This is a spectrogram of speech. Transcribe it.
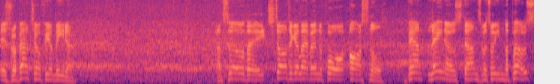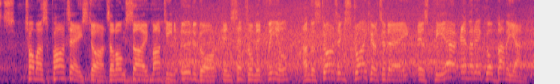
is Roberto Firmino. And so the starting 11 for Arsenal. Bernd Leno stands between the posts. Thomas Partey starts alongside Martin Odegaard in central midfield. And the starting striker today is Pierre-Emerick Aubameyang.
